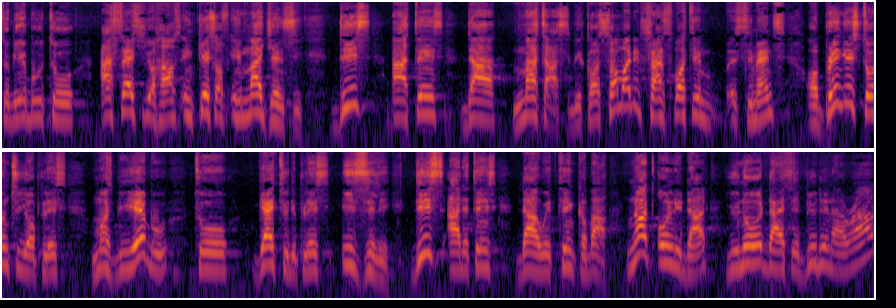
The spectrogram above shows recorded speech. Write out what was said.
to be able to access your house in case of emergency. These are things that matters because somebody transporting cement or bringing stone to your place must be able to get to the place easily. These are the things that we think about. Not only that, you know there's a building around.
